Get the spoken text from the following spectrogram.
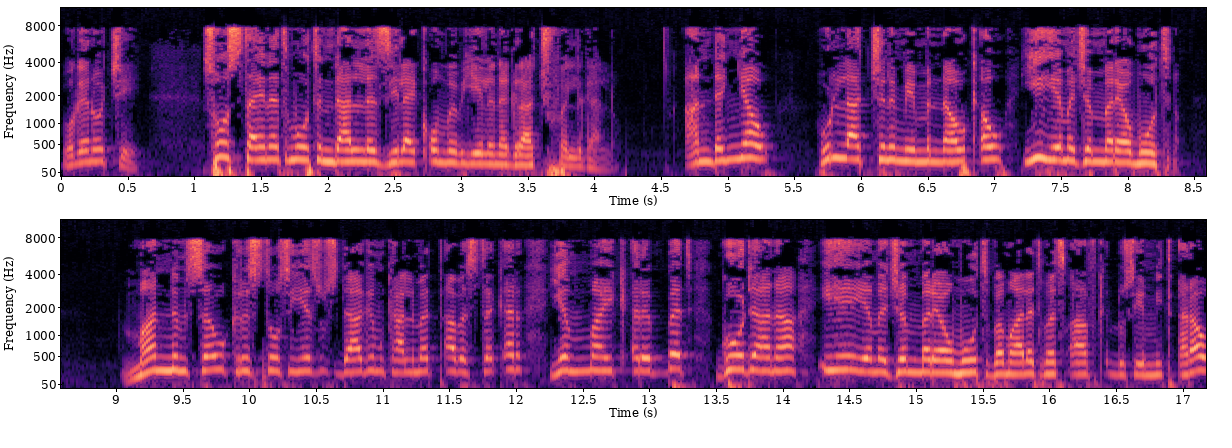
ወገኖቼ ሦስት አይነት ሞት እንዳለ እዚህ ላይ ቆም ብዬ ልነግራችሁ እፈልጋለሁ። አንደኛው ሁላችንም የምናውቀው ይህ የመጀመሪያው ሞት ነው። ማንም ሰው ክርስቶስ ኢየሱስ ዳግም ካልመጣ በስተቀር የማይቀርበት ጎዳና ይሄ የመጀመሪያው ሞት በማለት መጽሐፍ ቅዱስ የሚጠራው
